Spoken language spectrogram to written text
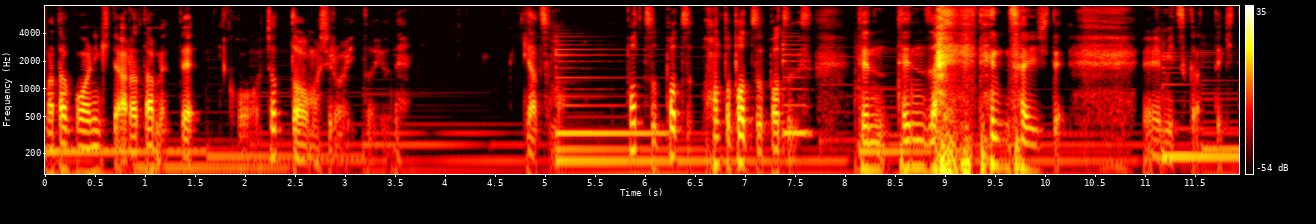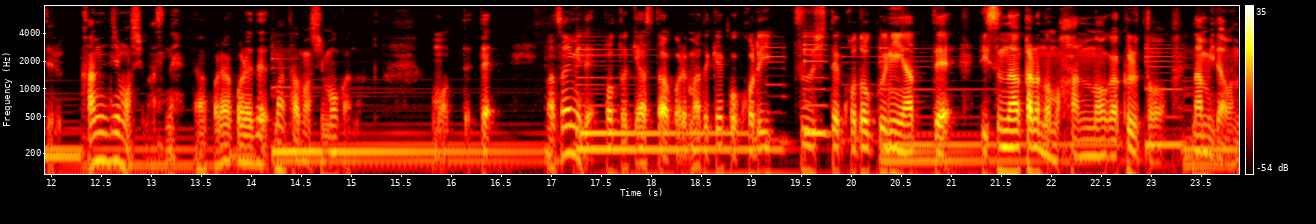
またここに来て改めて、こう、ちょっと面白いというね、やつも、ポツポツ、ほんとポツポツです。点在、点在して、えー、見つかってきてる感じもしますね。だからこれはこれで、まあ楽しもうかなと。思ってて、まあ、そういう意味で、ポッドキャストはこれまで結構孤立して孤独にやって、リスナーからのも反応が来ると涙を流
